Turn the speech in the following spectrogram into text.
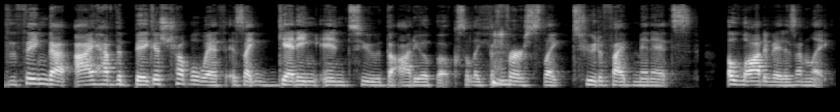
the thing that I have the biggest trouble with is like getting into the audiobook. So like the Hmm. first like 2 to 5 minutes, a lot of it is I'm like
